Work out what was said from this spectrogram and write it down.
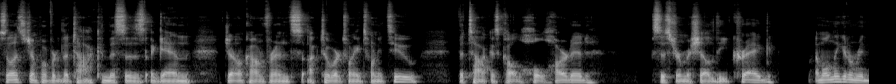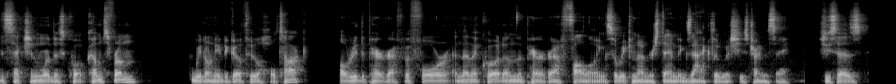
So let's jump over to the talk. This is again General Conference, October 2022. The talk is called Wholehearted. Sister Michelle D. Craig. I'm only going to read the section where this quote comes from. We don't need to go through the whole talk. I'll read the paragraph before and then the quote on the paragraph following so we can understand exactly what she's trying to say. She says,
